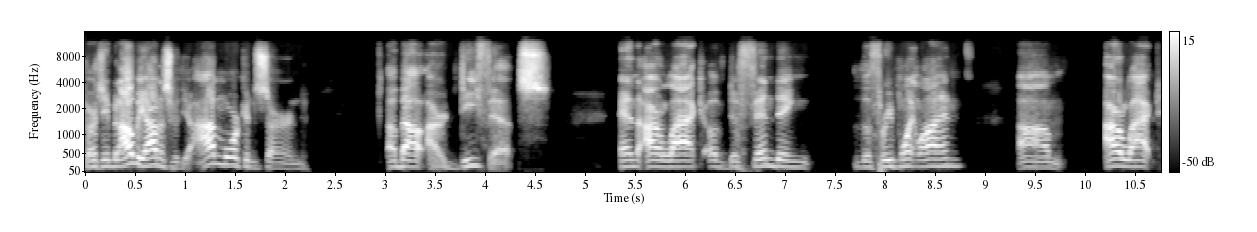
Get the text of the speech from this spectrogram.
to our team. But I'll be honest with you, I'm more concerned about our defense and our lack of defending the three point line. Um, our lack,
